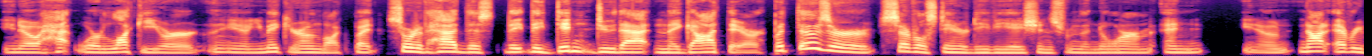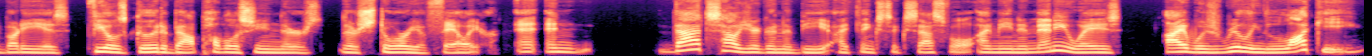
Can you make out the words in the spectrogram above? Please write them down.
you know ha- were lucky or you know you make your own luck but sort of had this they, they didn't do that and they got there. But those are several standard deviations from the norm. And you know not everybody is feels good about publishing their their story of failure. And, and that's how you're going to be i think successful. I mean in many ways i was really lucky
